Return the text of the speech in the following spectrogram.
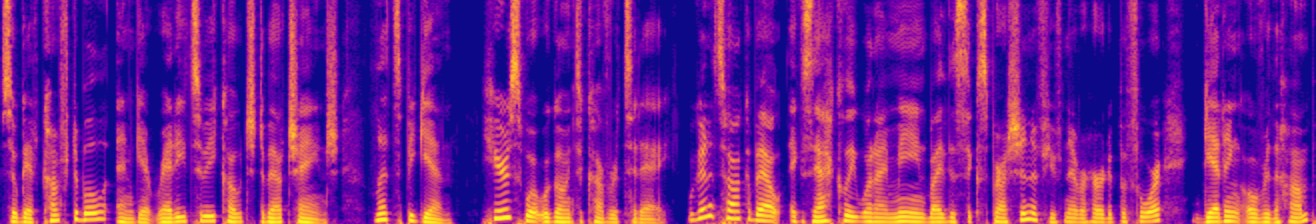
So get comfortable and get ready to be coached about change. Let's begin. Here's what we're going to cover today. We're going to talk about exactly what I mean by this expression, if you've never heard it before, getting over the hump,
